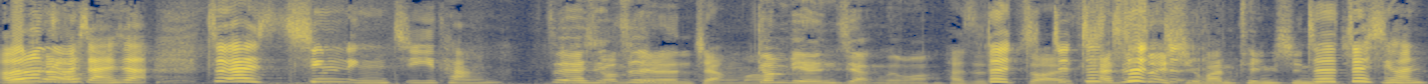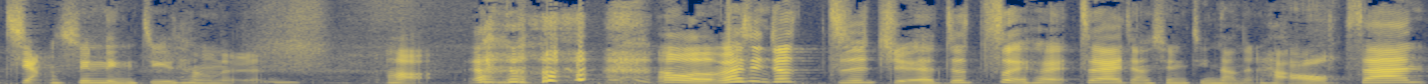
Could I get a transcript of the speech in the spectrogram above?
我让你们想一下，最爱心灵鸡汤，最爱跟别人讲吗？跟别人讲的吗？还是对就是最喜欢听新的，这是最喜欢讲心灵鸡汤的人。好，那我没关系，你就直觉，就最会最爱讲心灵鸡汤的人。好，三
